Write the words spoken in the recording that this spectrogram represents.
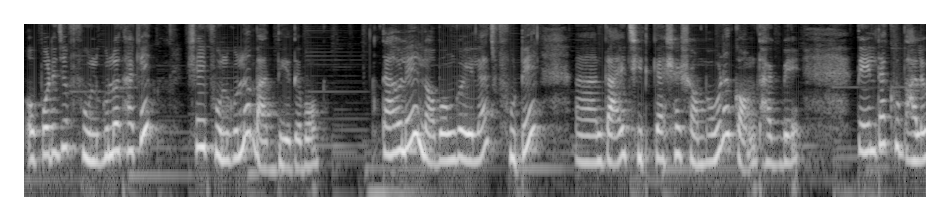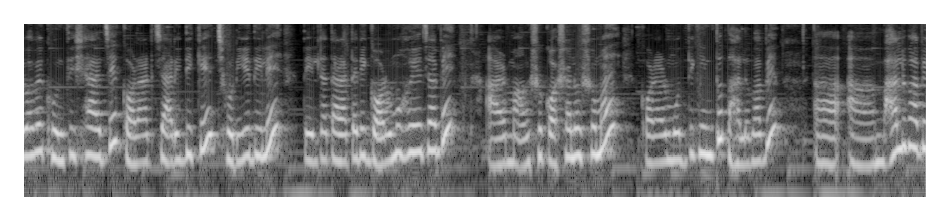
ওপরে যে ফুলগুলো থাকে, সেই ফুলগুলো বাদ দিয়ে দেব। তাহলে লবঙ্গ এলাচ ফুটে গায়ে ছিটকে আসার সম্ভাবনা কম থাকবে। তেলটা খুব ভালোভাবে খুন্তির সাহায্যে কড়ার চারিদিকে ছড়িয়ে দিলে তেলটা তাড়াতাড়ি গরমও হয়ে যাবে আর মাংস কষানোর সময় কড়ার মধ্যে কিন্তু ভালোভাবে ভালোভাবে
